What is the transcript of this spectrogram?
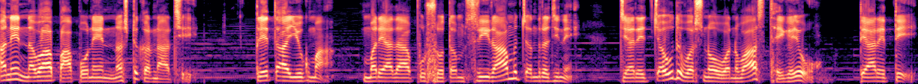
અને નવા પાપોને નષ્ટ કરનાર છે. ત્રેતા યુગમાં મર્યાદા પુરુષોત્તમ શ્રી રામચંદ્રજીને જ્યારે ચૌદ વર્ષનો વનવાસ થઈ ગયો ત્યારે તે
